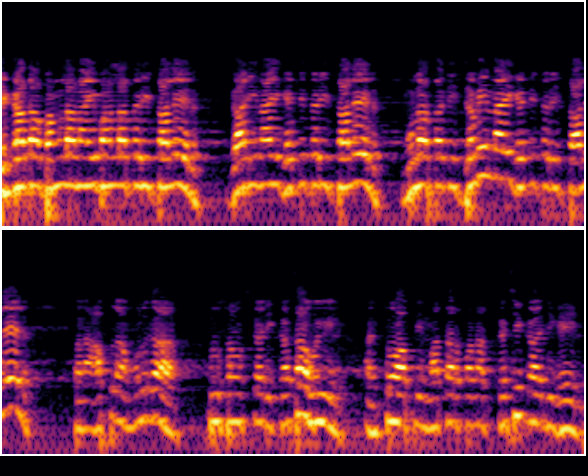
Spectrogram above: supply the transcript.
एखादा बंगला नाही बांधला तरी चालेल गाडी नाही घेतली तरी चालेल मुलासाठी जमीन नाही घेतली तरी चालेल पण आपला मुलगा सुसंस्कारी कसा होईल आणि तो आपली म्हातारपणात कशी काळजी घेईल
